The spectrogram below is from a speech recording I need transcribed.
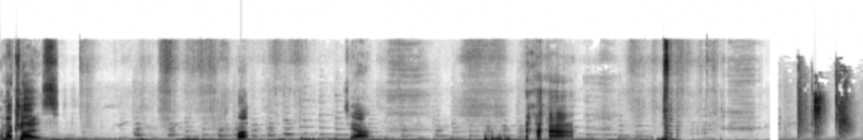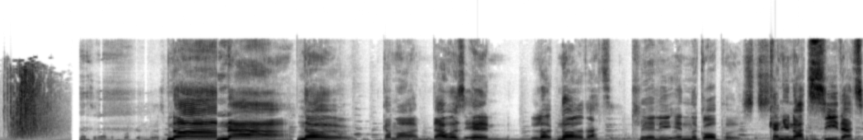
Am I close? What? It's here. No! Nah! No! Come on, that was in. Look, no, that's clearly in the goalposts. Can you not see that's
